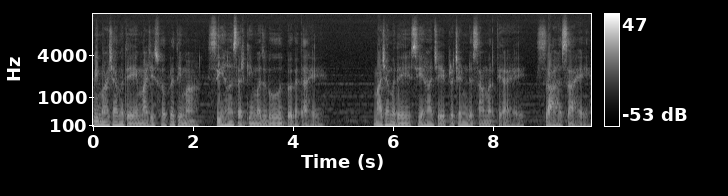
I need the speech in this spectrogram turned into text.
मी माझ्यामध्ये माझी स्वप्रतिमा सिंहासारखी मजबूत बघत आहे. माझ्यामध्ये सिंहाचे प्रचंड सामर्थ्य आहे साहस आहे.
